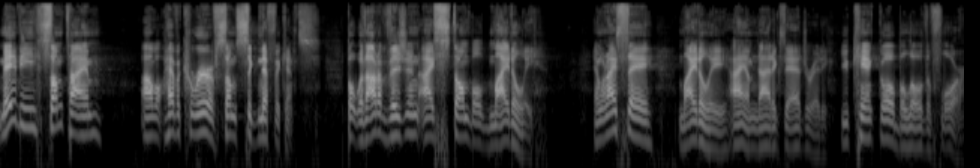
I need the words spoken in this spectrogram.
maybe sometime I'll have a career of some significance. But without a vision, I stumbled mightily. And when I say mightily, I am not exaggerating. You can't go below the floor.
